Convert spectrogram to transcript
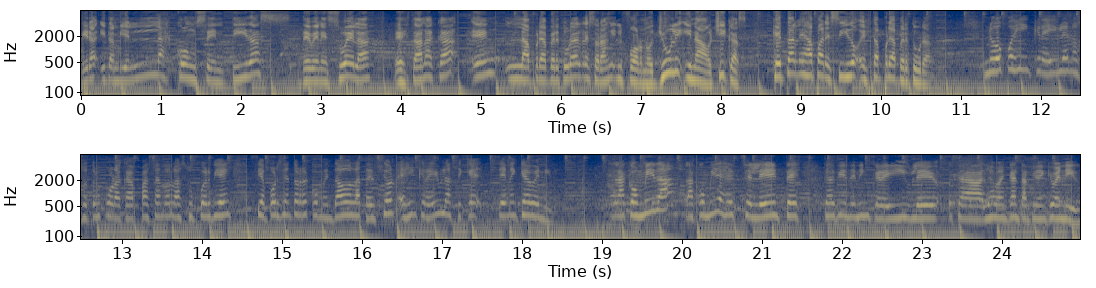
Mira, y también las consentidas de Venezuela están acá en la preapertura del restaurante El Forno. Julie y Nao, chicas, ¿qué tal les ha parecido esta preapertura? No, pues increíble, nosotros por acá pasándola súper bien, 100% recomendado, la atención es increíble, así que tienen que venir. La comida, la comida es excelente, te atienden increíble, o sea, les va a encantar, tienen que venir.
